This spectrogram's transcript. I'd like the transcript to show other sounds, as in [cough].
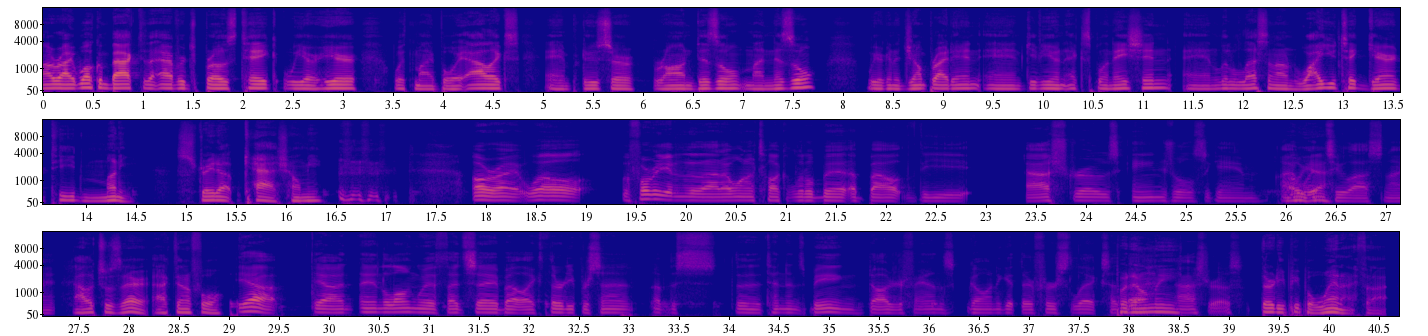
All right, welcome back to the Average Bros Take. We are here with my boy Alex and producer Ron Dizzle, my nizzle. We are going to jump right in and give you an explanation and little lesson on why you take guaranteed money. Straight up cash, homie. [laughs] All right. Well, before we get into that, I want to talk a little bit about the Astros Angels game I Oh, went yeah. to last night. Alex was there acting a fool. Yeah, yeah, and, and along with I'd say about like thirty percent of this the attendance being Dodger fans going to get their first licks at But the only- Astros. 30 people win, I thought.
